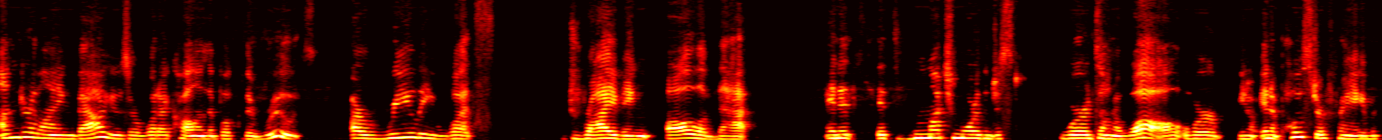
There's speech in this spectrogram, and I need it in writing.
underlying values or what I call in the book the roots are really what's driving all of that. And it's it's much more than just words on a wall or, you know, in a poster frame.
